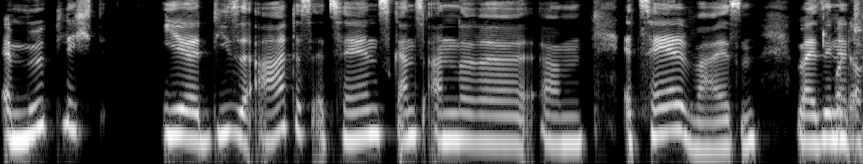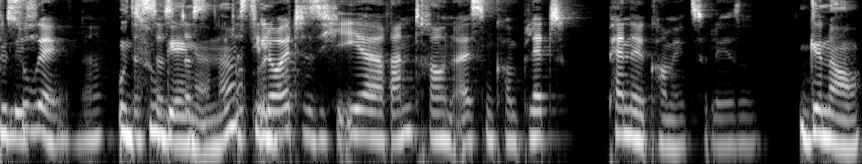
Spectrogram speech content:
ermöglicht ihr diese Art des Erzählens ganz andere ähm, Erzählweisen, weil sie und natürlich auch Zugänge, ne? und dass, Zugänge, dass, dass, ne? dass die und, Leute sich eher rantrauen, als ein komplett Panel-Comic zu lesen. Genau.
